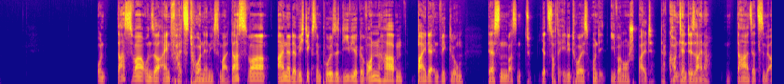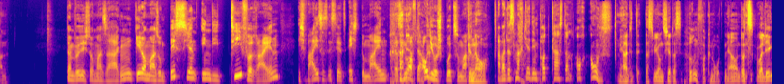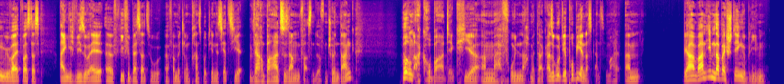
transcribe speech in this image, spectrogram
Und das war unser Einfallstor, nenne ich es mal. Das war einer der wichtigsten Impulse, die wir gewonnen haben bei der Entwicklung dessen, was jetzt noch der Editor ist und Ivalanche bald der Content Designer. Und da setzen wir an. Dann würde ich doch mal sagen, geh doch mal so ein bisschen in die Tiefe rein. Ich weiß, es ist jetzt echt gemein, das nur ja, auf der danke. Audiospur zu machen. Genau. Aber das macht ja den Podcast dann auch aus. Ja, dass wir uns hier das Hirn verknoten, ja, und uns überlegen, wie wir etwas, das eigentlich visuell äh, viel, viel besser zu äh, vermitteln und transportieren, ist jetzt hier verbal zusammenfassen dürfen. Schönen Dank. Hirnakrobatik hier am frühen Nachmittag. Also gut, wir probieren das Ganze mal. Ähm, wir waren eben dabei stehen geblieben,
